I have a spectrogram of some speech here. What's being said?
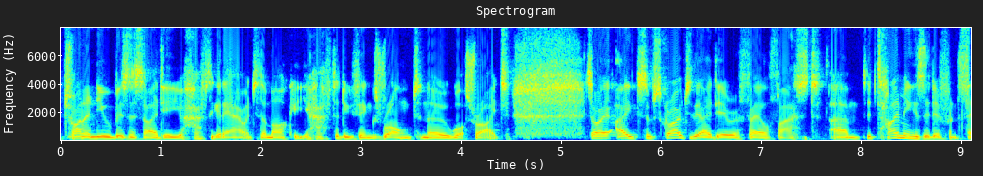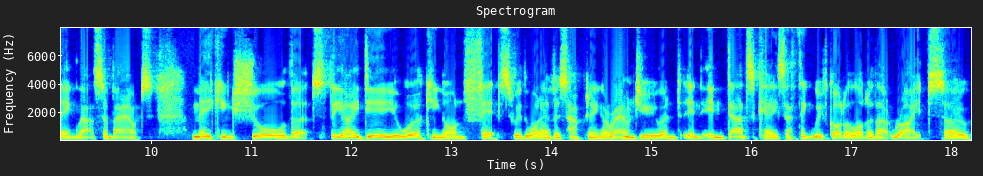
trying a new business idea idea. You have to get it out into the market. You have to do things wrong to know what's right. So I, I subscribe to the idea of fail fast. Um, the timing is a different thing. That's about making sure that the idea you're working on fits with whatever's happening around you. And in, in Dad's case, I think we've got a lot of that right. So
